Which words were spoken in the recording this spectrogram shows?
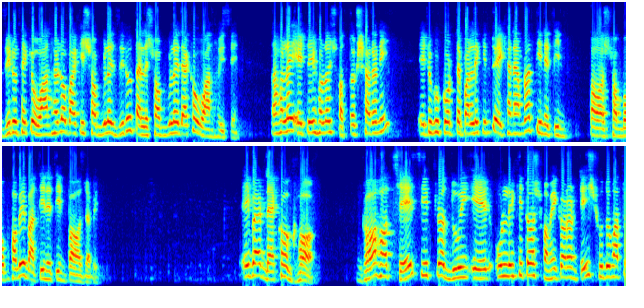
জিরো থেকে ওয়ান হইল, বাকি সবগুলো জিরো তাহলে সবগুলোই দেখো ওয়ান হয়েছে তাহলে এটাই হলো সত্যক সারণী। এটুকু করতে পারলে কিন্তু এখানে আমরা তিনে তিন পাওয়া সম্ভব হবে বা তিনে তিন পাওয়া যাবে। এবার দেখো ঘ। ঘ হচ্ছে চিত্র দুই এর উল্লেখিত সমীকরণটি শুধুমাত্র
